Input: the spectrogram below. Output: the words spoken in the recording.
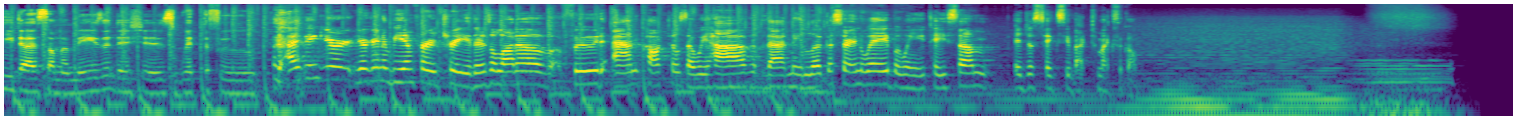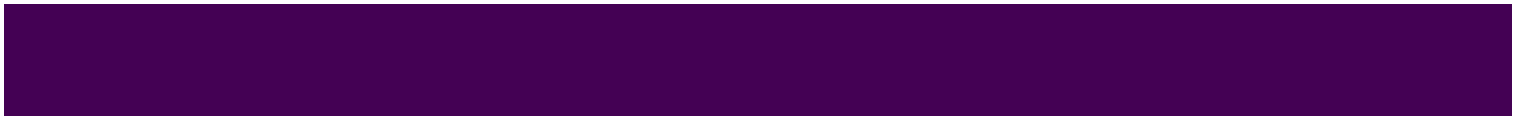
he does some amazing dishes with the food. I think you're you're gonna be in for a treat. There's a lot of food and cocktails that we have that may look a certain way, but when you taste them, it just takes you back to Mexico.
